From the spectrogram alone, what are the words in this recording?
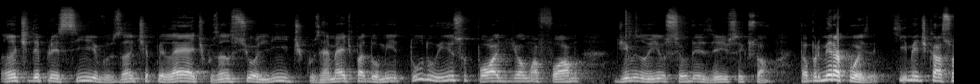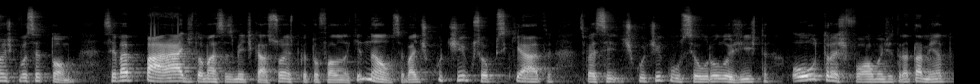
antidepressivos, antiepiléticos, ansiolíticos, remédio para dormir, tudo isso pode de alguma forma diminuir o seu desejo sexual. Então, primeira coisa, que medicações que você toma? Você vai parar de tomar essas medicações, porque eu estou falando aqui? Não. Você vai discutir com o seu psiquiatra, você vai discutir com o seu urologista outras formas de tratamento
